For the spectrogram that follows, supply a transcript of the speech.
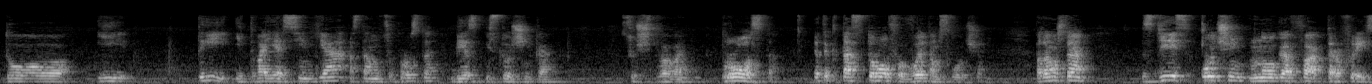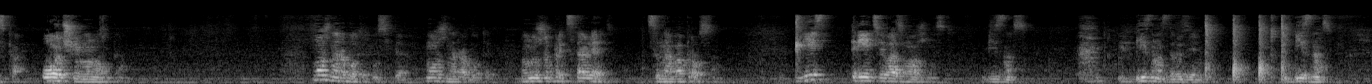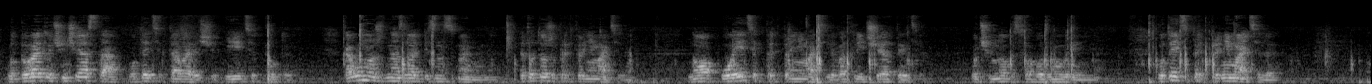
то и ты, и твоя семья останутся просто без источника существования. Просто. Это катастрофа в этом случае. Потому что здесь очень много факторов риска. Очень много. Можно работать на себя, можно работать. Но нужно представлять цена вопроса. Есть третья возможность. Бизнес. Бизнес, друзья. Бизнес. Вот бывает очень часто вот этих товарищей и этих путают. Кого можно назвать бизнесменами? Это тоже предприниматели. Но у этих предпринимателей, в отличие от этих, очень много свободного времени. Вот эти предприниматели,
